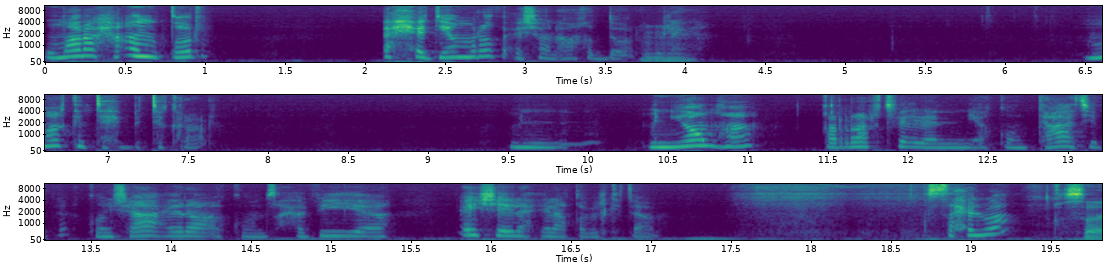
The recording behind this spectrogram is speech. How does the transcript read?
وما راح أنطر أحد يمرض عشان آخذ دوره. بالحياة. ما كنت أحب التكرار. من من يومها قررت فعلا إني أكون كاتبة أكون شاعرة أكون صحفية أي شيء له علاقة بالكتابة. قصة حلوة؟ قصة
